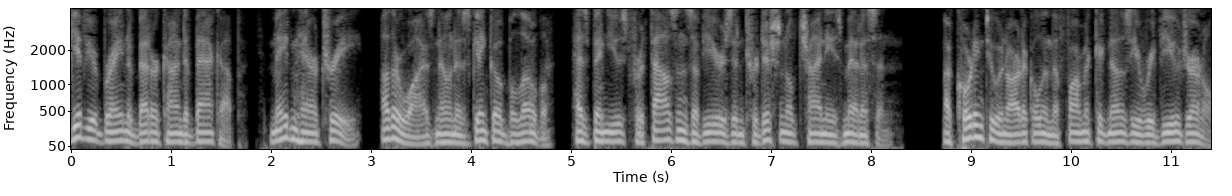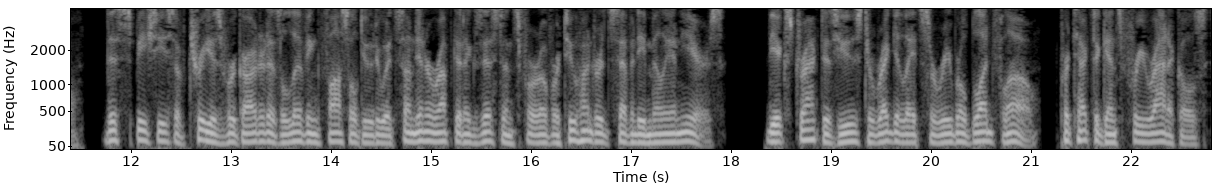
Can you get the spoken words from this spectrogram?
Give your brain a better kind of backup. Maidenhair tree, otherwise known as ginkgo biloba, has been used for thousands of years in traditional Chinese medicine. According to an article in the Pharmacognosy Review Journal, this species of tree is regarded as a living fossil due to its uninterrupted existence for over 270 million years. The extract is used to regulate cerebral blood flow, protect against free radicals,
